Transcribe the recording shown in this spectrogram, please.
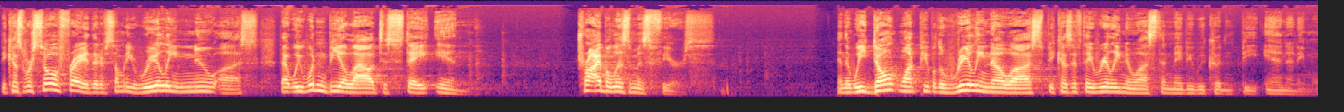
because we're so afraid that if somebody really knew us that we wouldn't be allowed to stay in. Tribalism is fierce. And that we don't want people to really know us because if they really knew us then maybe we couldn't be in anymore.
